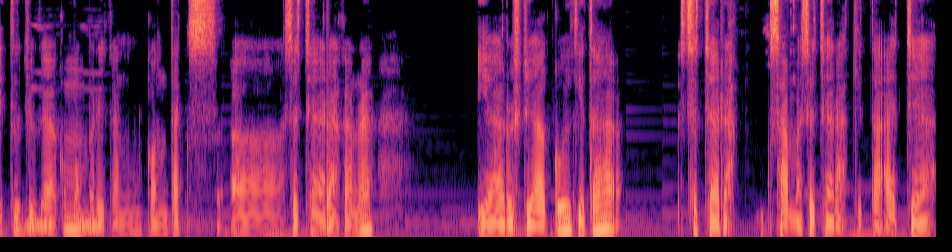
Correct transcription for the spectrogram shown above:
itu juga aku memberikan konteks eh, sejarah karena ya harus diakui kita sejarah sama sejarah kita aja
